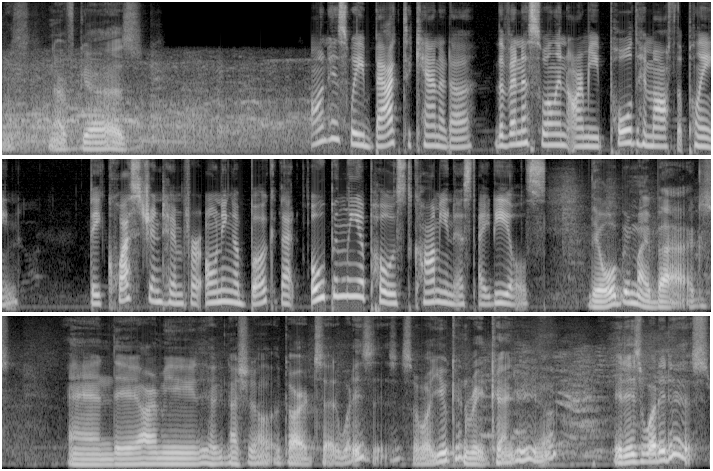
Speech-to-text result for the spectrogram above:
with nerve gas. On his way back to Canada, the Venezuelan army pulled him off the plane. They questioned him for owning a book that openly opposed communist ideals. They opened my bags, and the army, the National Guard said, "What is this?" So, well, you can read, can you? You know, it is what it is.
